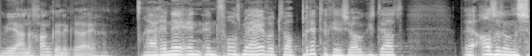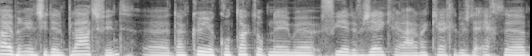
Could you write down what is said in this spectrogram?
weer aan de gang kunnen krijgen. Ja, René, en, en volgens mij wat wel prettig is ook, is dat als er dan een cyberincident plaatsvindt, dan kun je contact opnemen via de verzekeraar. En dan krijg je dus de echte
